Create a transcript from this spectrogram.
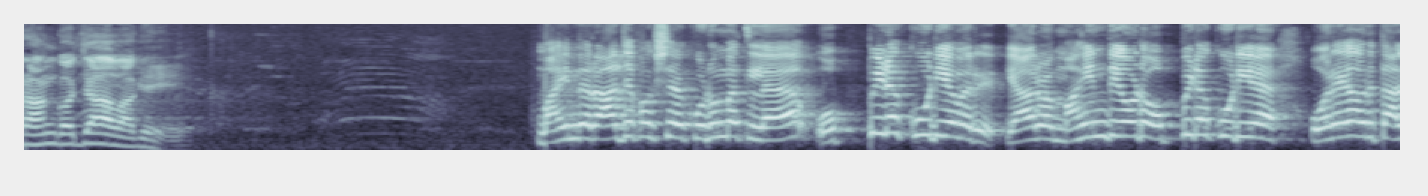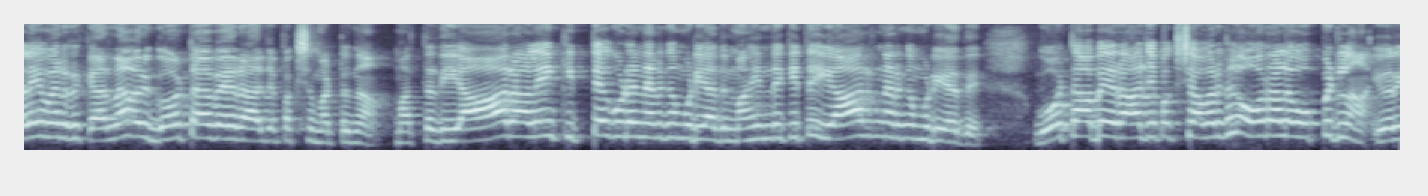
රංගොජා වගේ. மஹிந்த ராஜபக்ஷ குடும்பத்துல ஒப்பிடக்கூடியவர் யாரோ மஹிந்தையோட ஒப்பிடக்கூடிய ஒரே ஒரு தலைவர் இருக்காருன்னா அவர் கோட்டாபய ராஜபக்ஷ மட்டும்தான். மத்தது யாராலையும் கிட்ட கூட நெருங்க முடியாது. மஹிந்த கிட்ட யாரும் நெருங்க முடியாது. கோட்டாபய ராஜபக்ஷ அவர்கள் ஓரளவு ஒப்பிடலாம். இவர்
